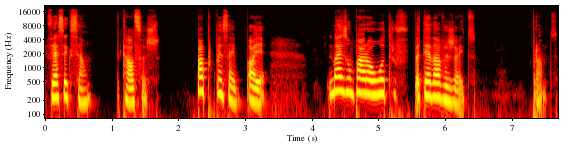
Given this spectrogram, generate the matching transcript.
Fui à secção de calças. Pá, porque pensei, olha, mais um par ou outro até dava jeito. Pronto,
